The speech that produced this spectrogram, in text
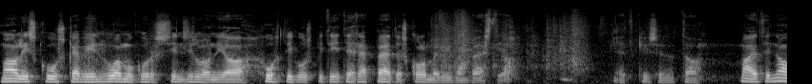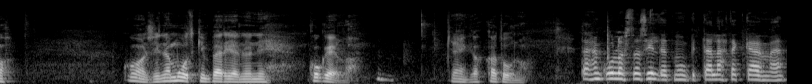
maaliskuussa kävin luomukurssin silloin ja huhtikuussa piti tehdä päätös kolme viikon päästä. Ja, et kyllä se, tota, mä ajattelin, no kun on siinä muutkin pärjännyt, niin kokeillaan. Enkä ole katunut. Tähän kuulostaa siltä, että mun pitää lähteä käymään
